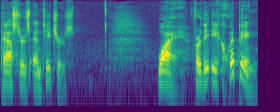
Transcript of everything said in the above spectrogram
pastors and teachers. Why? For the equipping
